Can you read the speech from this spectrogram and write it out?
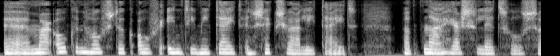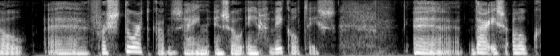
Uh, maar ook een hoofdstuk over intimiteit en seksualiteit. Wat na hersenletsel zo verstoord kan zijn en zo ingewikkeld is. Daar is ook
